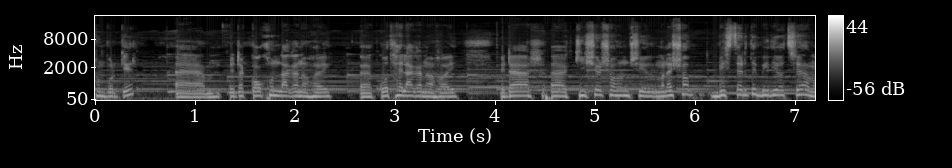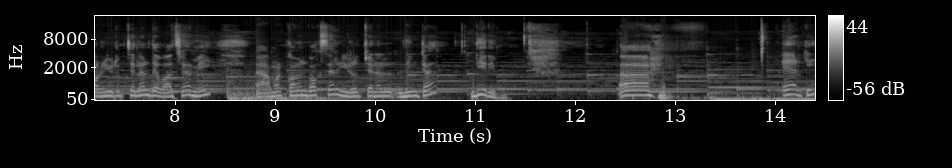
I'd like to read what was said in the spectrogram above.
সম্পর্কে। এটা কখন লাগানো হয় কোথায় লাগানো হয়, এটা কিসের সহনশীল মানে সব বিস্তারিত বিধি হচ্ছে আমার ইউটিউব চ্যানেল দেওয়া আছে, আমি আমার কমেন্ট বক্সের ইউটিউব চ্যানেল লিঙ্কটা দিয়ে দিব। এই আর কি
